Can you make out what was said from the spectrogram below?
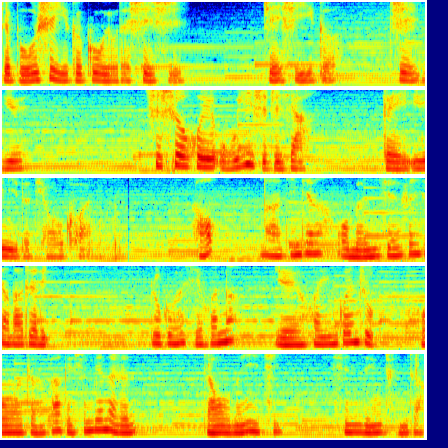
这不是一个固有的事实，这是一个制约，是社会无意识之下给予你的条款。好，那今天呢，我们先分享到这里。如果喜欢呢，也欢迎关注或转发给身边的人。让我们一起心灵成长。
